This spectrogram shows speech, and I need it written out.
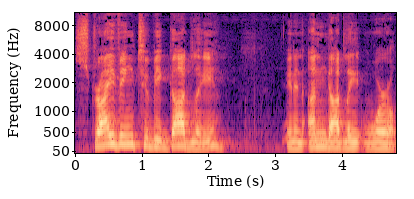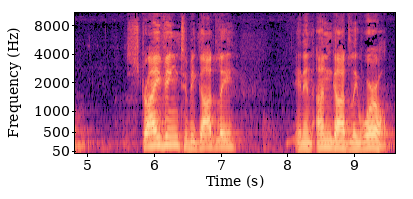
Striving to be Godly in an Ungodly World. Striving to be godly in an ungodly world.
